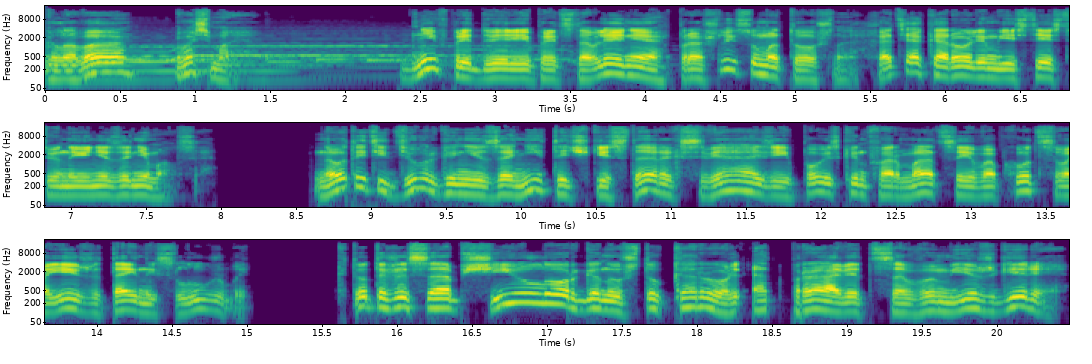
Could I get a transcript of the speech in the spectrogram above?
Глава восьмая. Дни в преддверии представления прошли суматошно, хотя король им, естественно, и не занимался. Но вот эти дергания за ниточки старых связей, поиск информации в обход своей же тайной службы. Кто-то же сообщил органу, что король отправится в Мьежгере,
